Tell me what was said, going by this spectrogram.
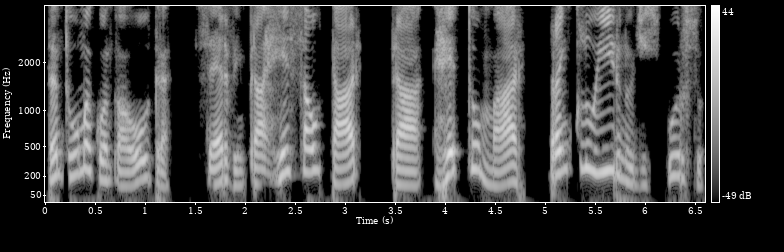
Tanto uma quanto a outra servem para ressaltar, para retomar, para incluir no discurso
